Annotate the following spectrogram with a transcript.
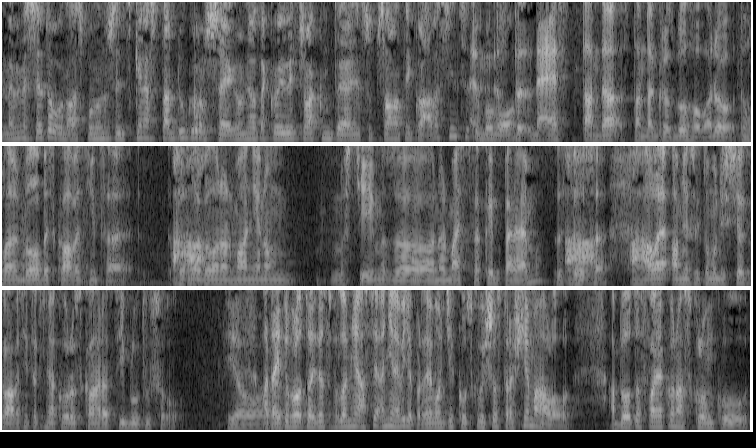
nevím, jestli je to ono, ale vzpomenu si vždycky na Standu Grosse, jak ho měl takový vycvaknutý a něco psal na ty klávesnici, to bylo? St- ne, Standa, Standa Gross byl hovado, tohle bylo bez klávesnice, tohle Aha. bylo normálně jenom s tím, s, normálně s takovým perem, ze se, ale a měl si k tomu, když chtěl klávesnici, tak měl takovou rozkládací bluetoothovou. Jo. A tady to bylo, tady to se podle mě asi ani neviděl, protože on těch kousků vyšlo strašně málo a bylo to fakt jako na sklonku,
